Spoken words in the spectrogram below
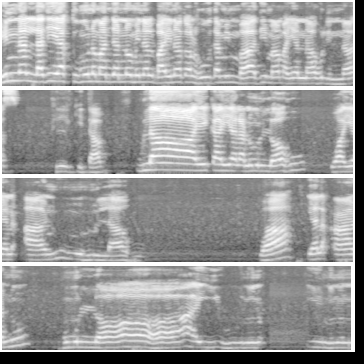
ইন্নাল লাজি ইয়াকতুমুনা মা আনজান্না মিনাল বাইনাতাল হুদা মিন বাদি মা বায়ান্নাহু লিন্নাস ফিল কিতাব। উলাইকা ইয়ালানুমুল্লাহু ওয়া ইয়ানআনুহুল্লাহু ওয়া ইয়ালআনুহুমুল্লাহু ইউমিনু ইউমিনুন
